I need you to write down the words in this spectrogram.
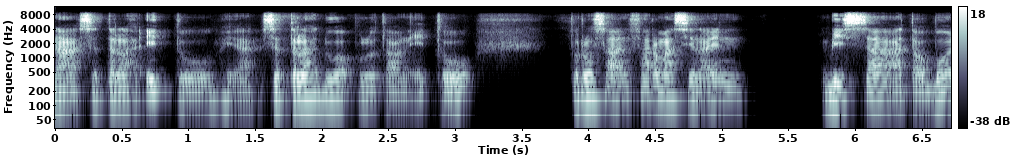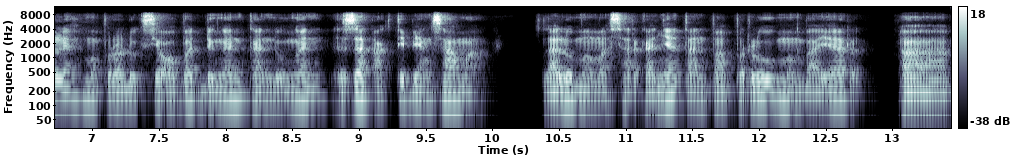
Nah, setelah itu ya, setelah 20 tahun itu, perusahaan farmasi lain bisa atau boleh memproduksi obat dengan kandungan zat aktif yang sama, lalu memasarkannya tanpa perlu membayar uh,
